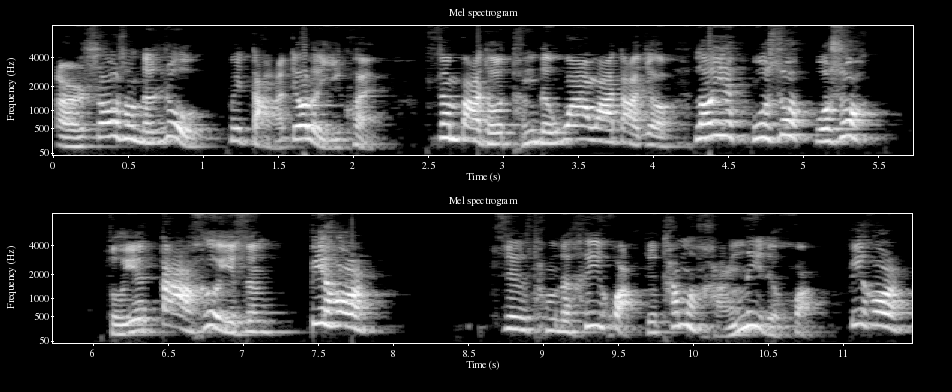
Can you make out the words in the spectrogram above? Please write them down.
耳梢上的肉被打掉了一块。三把头疼得哇哇大叫：“老爷，我说，我说！”左爷大喝一声：“别号儿！”这是他们的黑话，就他们行内的话。别号儿，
